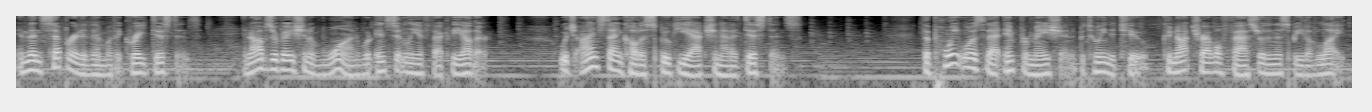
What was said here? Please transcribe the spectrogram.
and then separated them with a great distance, an observation of one would instantly affect the other, which Einstein called a spooky action at a distance. The point was that information between the two could not travel faster than the speed of light.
